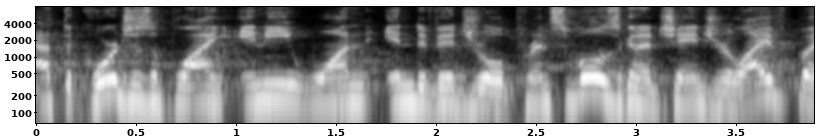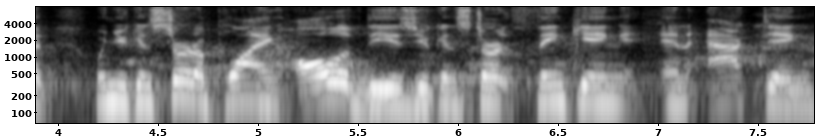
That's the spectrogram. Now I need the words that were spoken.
at the core, just applying any one individual principle is going to change your life. But when you can start applying all of these, you can start thinking and acting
